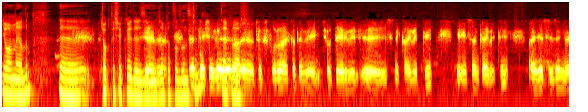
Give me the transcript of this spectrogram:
yormayalım. Ee, çok teşekkür ederiz yayınımıza katıldığınız ben için. Teşekkür Tekrar. ederim. Türk Sporu hakikaten çok değerli bir e, kaybetti. Bir insan kaybetti. Ayrıca sizin e,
